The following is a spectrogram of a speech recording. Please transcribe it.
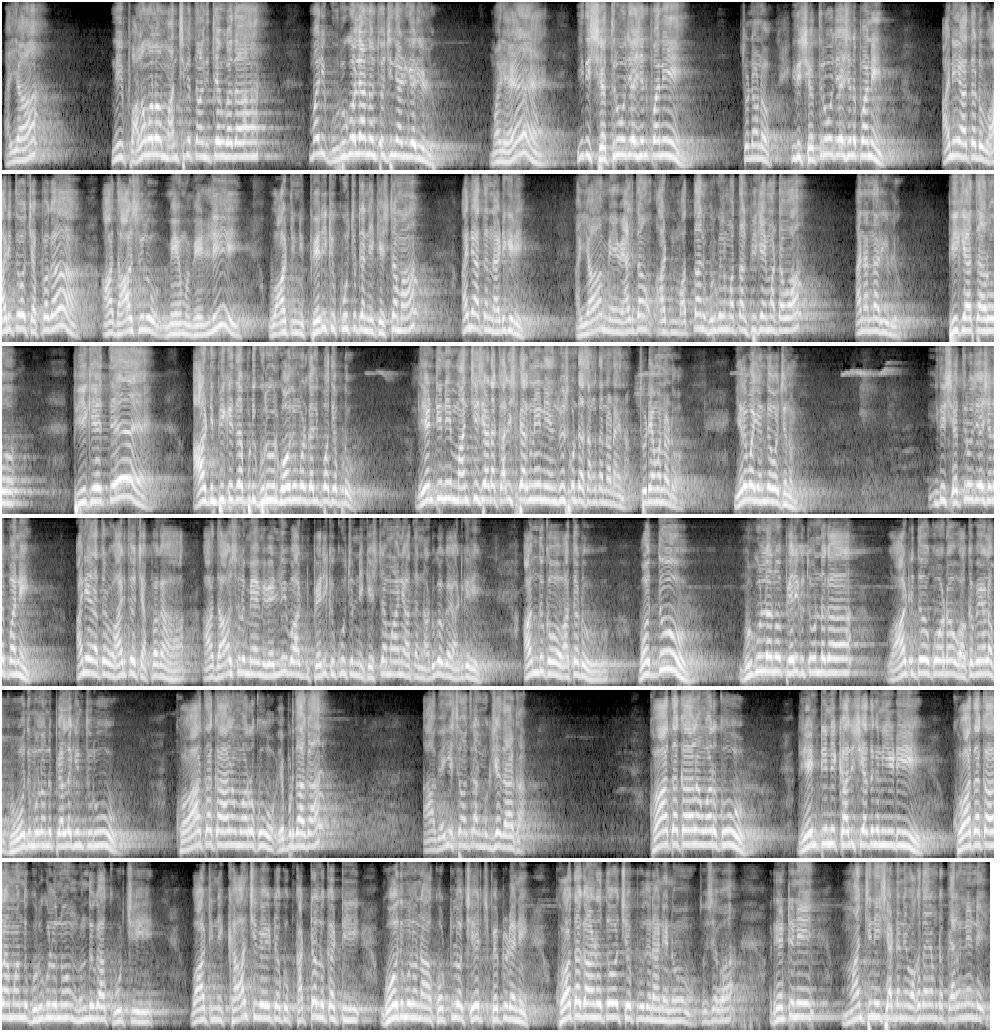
అయ్యా నీ పొలంలో మంచి విత్తనాలు ఇచ్చావు కదా. మరి గురుగోళ నుంచి వచ్చింది అడిగారు వీళ్ళు. మరే ఇది శత్రువు చేసిన పని. చూడండి ఇది శత్రువు చేసిన పని అని అతడు వారితో చెప్పగా ఆ దాసులు మేము వెళ్ళి వాటిని పెరికి కూర్చుట నీకు ఇష్టమా? అని అతన్ని అడిగిరి. అయ్యా మేము వెళ్దాం. వాటి మొత్తాన్ని గురుగుల మొత్తాన్ని పీకేయమంటావా? అని అన్నారు వీళ్ళు. పీకేస్తారు. పీకేస్తే వాటిని పీకేటప్పుడు గురువులు గోధుమ కూడా కలిగిపోతాయి అప్పుడు. రెంటిని మంచి చెడ కలిసి పెరగనే నేను చూసుకుంటా సంగతి అన్నాడు ఆయన. చూడేమన్నాడు? ఇరవై ఎనిమిదో వచనం. ఇది శత్రువు చేసిన పని అని అతడు వారితో చెప్పగా ఆ దాసులు మేము వెళ్ళి వాటిని పెరికి కూర్చుని నీకు ఇష్టమా అని అతన్ని అడుగగా అడిగిరి. అందుకు అతడు వద్దు గురుగులను పెరుగుతుండగా వాటితో కూడా ఒకవేళ గోధుమలను పెళ్ళగింతురు. కోతకాలం వరకు ఎప్పుడు దాకా? ఆ వెయ్యి సంవత్సరాలు ముగిసేదాకా. కోతకాలం వరకు రెంటిని కలిసి ఎదగనీయడి. కోతకాలం మందు గురుగులను ముందుగా కూర్చి వాటిని కాల్చివేయుటకు కట్టలు కట్టి గోధుమలు నా కొట్టులో చేర్చి పెట్టుడని కోతగాండతో చెప్పుదునా నేను. చూసావా? రెంటిని మంచిని చెడ్డని ఒకదాని పెరనండి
